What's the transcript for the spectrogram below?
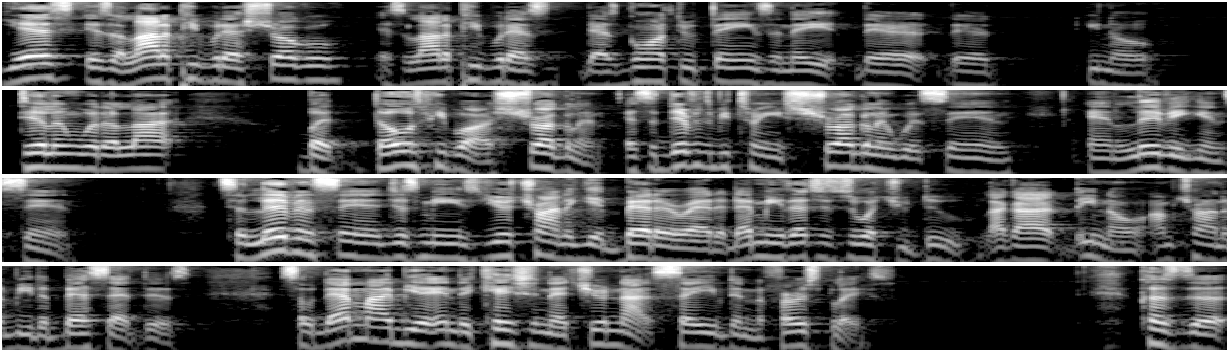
Yes, there's a lot of people that struggle. There's a lot of people that's that's going through things and they they're they're you know dealing with a lot but those people are struggling. It's a difference between struggling with sin and living in sin. To live in sin just means you're trying to get better at it. That means that's just what you do. Like I, you know, I'm trying to be the best at this. So that might be an indication that you're not saved in the first place. Cuz the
